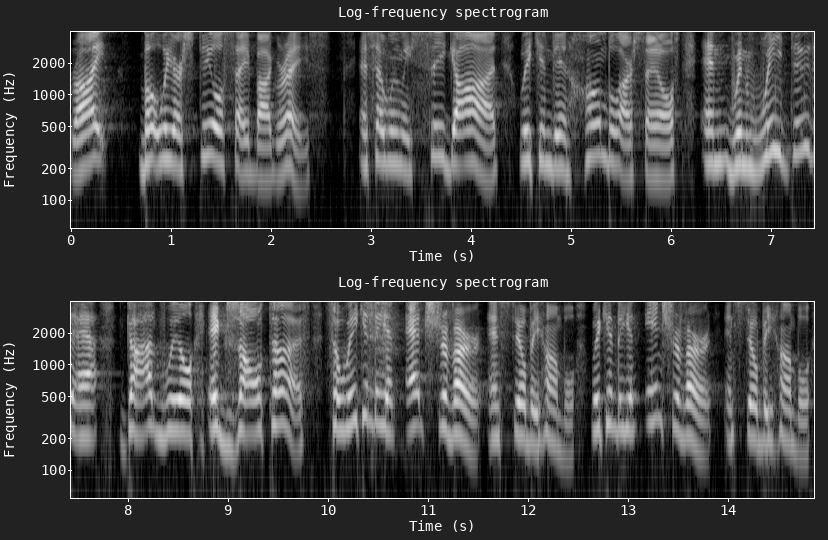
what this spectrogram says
right? But we are still saved by grace. And so when we see God, we can then humble ourselves. And when we do that, God will exalt us. So we can be an extrovert and still be humble. We can be an introvert and still be humble.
